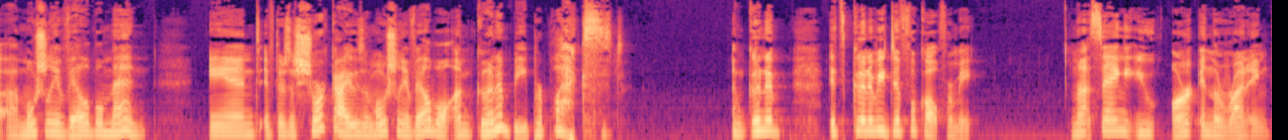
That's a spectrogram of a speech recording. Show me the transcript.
uh, emotionally available men. And if there's a short guy who's emotionally available, I'm going to be perplexed. I'm going to, it's going to be difficult for me. I'm not saying you aren't in the running.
